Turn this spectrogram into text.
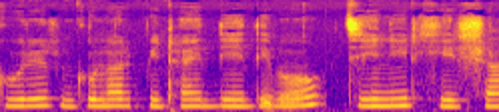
গুড়ের গোলার পিঠায় দিয়ে দিব চিনির খিরসা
